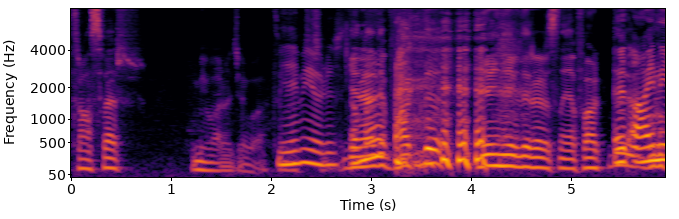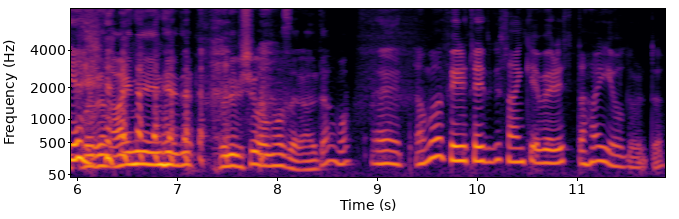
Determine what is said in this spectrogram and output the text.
transfer mi var acaba? Bilemiyoruz Genelde ama- farklı yayın evleri arasında ya farklı Evet, aynı grupların aynı yayın evleri öyle bir şey olmaz herhalde ama Evet ama Ferit Edgü sanki Everest daha iyi olurdu.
